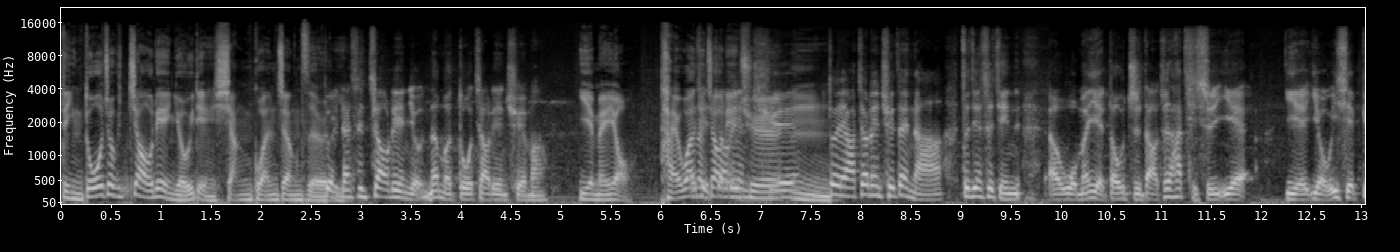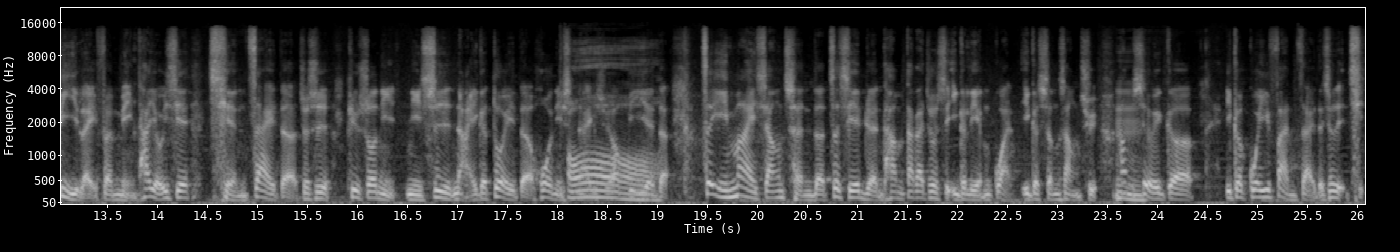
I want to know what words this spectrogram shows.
顶多就教练有一点相关这样子而已。对，但是教练有那么多教练缺吗？也没有，台湾的教练缺，嗯，对啊，教练缺在哪？这件事情，呃，我们也都知道，就是他其实也。也有一些壁垒分明，它有一些潜在的，就是譬如说你你是哪一个队的，或你是哪个学校毕业的，这一脉相承的这些人，他们大概就是一个连贯，一个升上去，他们是有一个一个规范在的，就是潜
